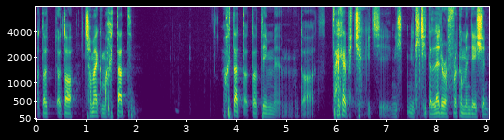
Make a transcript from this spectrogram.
одоо одоо чамайг магтаад магтаад одоо тийм одоо захаа бичих гэж нэрлэж хийдэг letter of recommendation.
